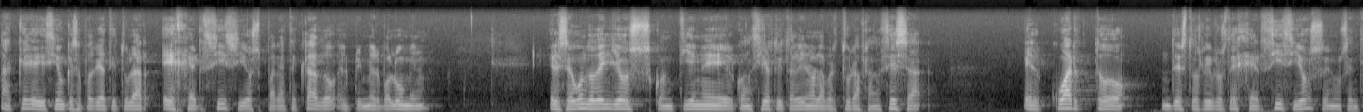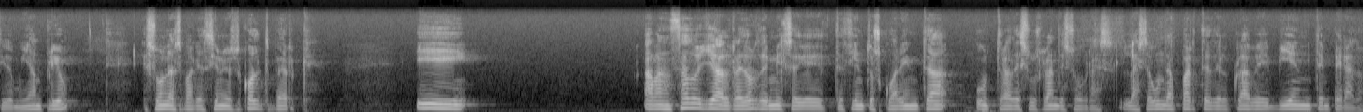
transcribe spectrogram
aquella edición que se podría titular Ejercicios para teclado, el primer volumen. El segundo de ellos contiene el concierto italiano La Abertura Francesa, el cuarto de estos libros de ejercicios, en un sentido muy amplio, son las variaciones Goldberg, y avanzado ya alrededor de 1740, otra de sus grandes obras, la segunda parte del clave bien temperado.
